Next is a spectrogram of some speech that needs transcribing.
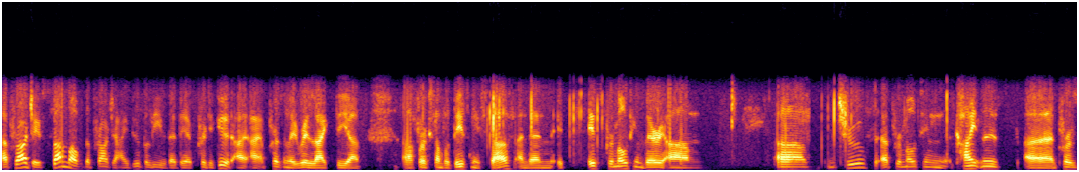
uh, projects, some of the projects I do believe that they're pretty good. I, I personally really like the, uh, uh, for example, Disney stuff, and then it it's promoting very um, uh, truth, uh, promoting kindness, uh, pro-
